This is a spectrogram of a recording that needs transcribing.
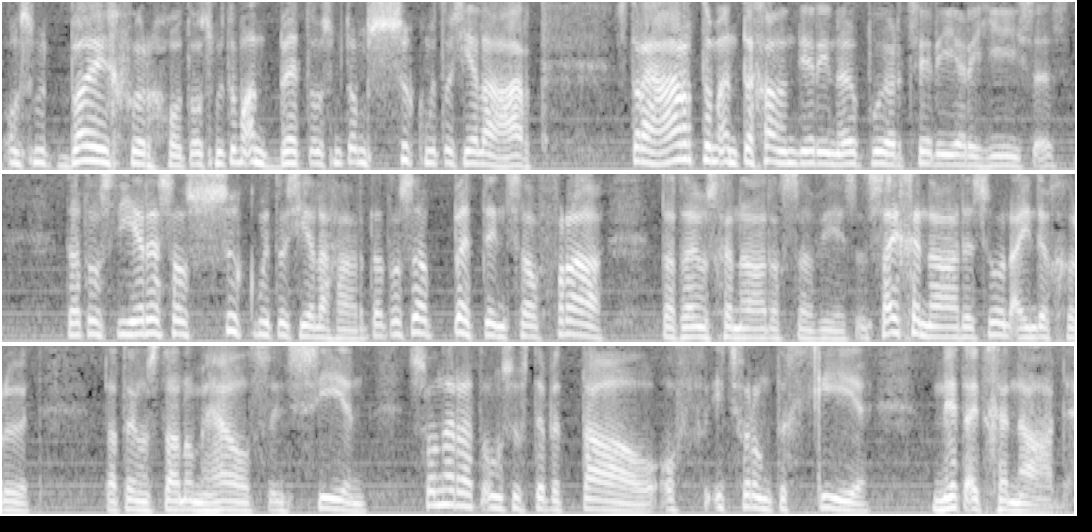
Ons moet buig voor God. Ons moet hom aanbid. Ons moet hom soek met ons hele hart. Stry hard om in te gaan deur die nou poort sê die Here Jesus dat ons die Here sal soek met ons hele hart, dat ons sal bid en sal vra dat hy ons genadig sal wees. En sy genade is so oneindig groot dat hy ons dan omhels en seën sonder dat ons hoef te betaal of iets vir hom te gee net uit genade.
